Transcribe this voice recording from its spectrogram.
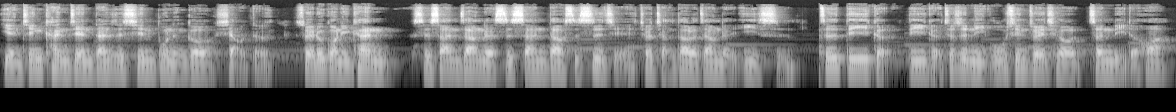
眼睛看见，但是心不能够晓得。所以，如果你看十三章的十三到十四节，就讲到了这样的意思。这是第一个，第一个就是你无心追求真理的话。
